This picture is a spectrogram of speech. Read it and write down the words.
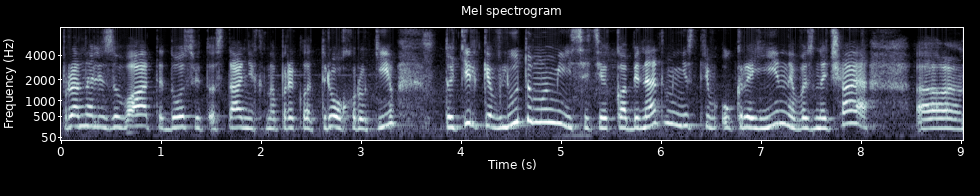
проаналізувати досвід останніх, наприклад, трьох років, то тільки в лютому місяці Кабінет міністрів України визначає. Е,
